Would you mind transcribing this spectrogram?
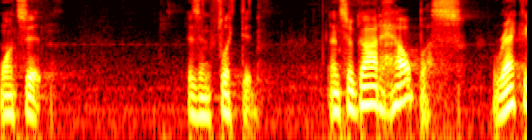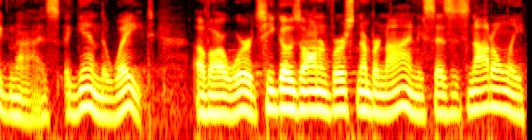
once it is inflicted. And so, God, help us recognize, again, the weight of our words. He goes on in verse number nine. He says, It's not only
